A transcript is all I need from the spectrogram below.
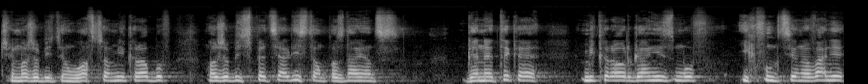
czyli może być tym łowcą mikrobów, może być specjalistą, poznając genetykę mikroorganizmów, ich funkcjonowanie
